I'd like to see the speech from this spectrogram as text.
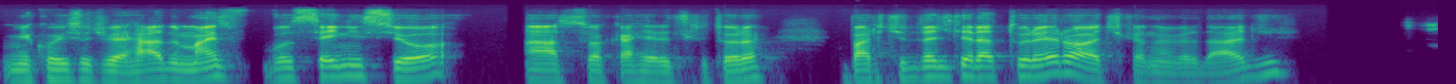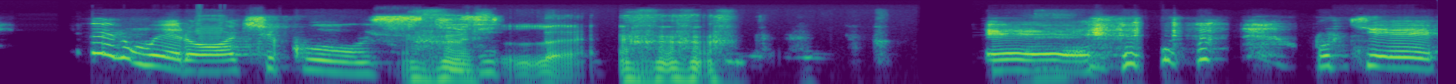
me corrija se eu estiver errado, mas você iniciou a sua carreira de escritora a partir da literatura erótica, na é verdade? Era um erótico é, porque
